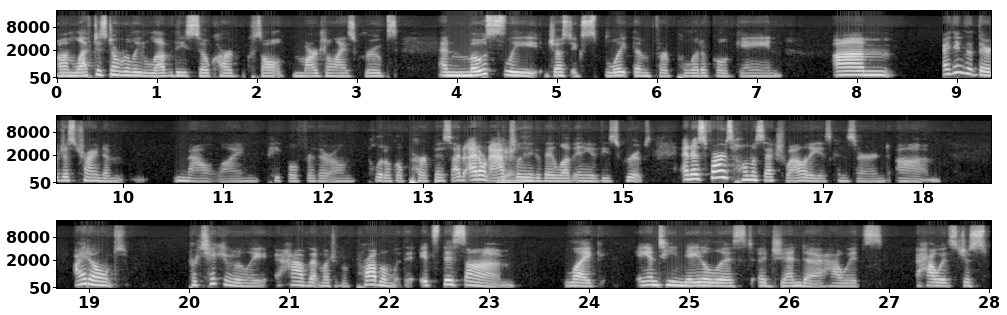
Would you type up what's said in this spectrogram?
um, leftists don't really love these so-called salt marginalized groups and mostly just exploit them for political gain. Um, I think that they're just trying to malign people for their own political purpose. I, I don't actually Yeah. think that they love any of these groups. And as far as homosexuality is concerned, um, I don't particularly have that much of a problem with it. It's this um like anti-natalist agenda how it's how it's just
